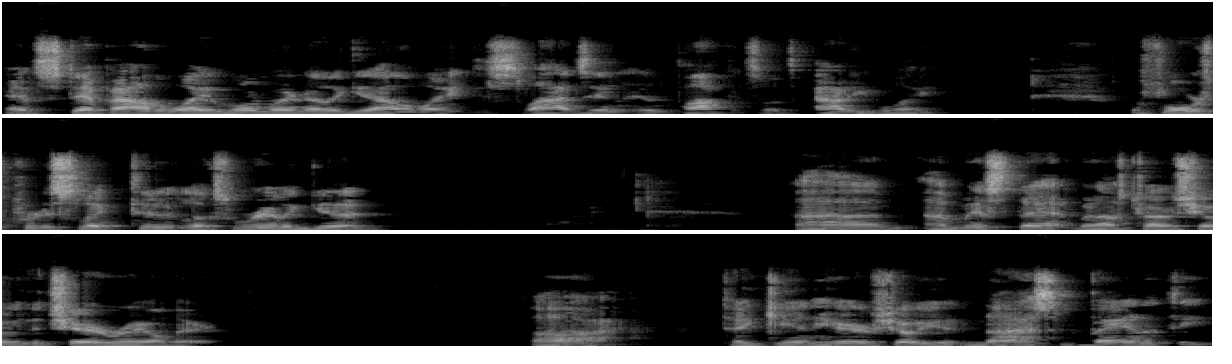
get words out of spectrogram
have to step out of the way one way or another, get out of the way. It just slides in, in the pocket, so it's out of your way. The floor is pretty slick too. It looks really good. I, I missed that, but I was trying to show you the chair rail there. All right. Take you in here, show you a nice vanity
